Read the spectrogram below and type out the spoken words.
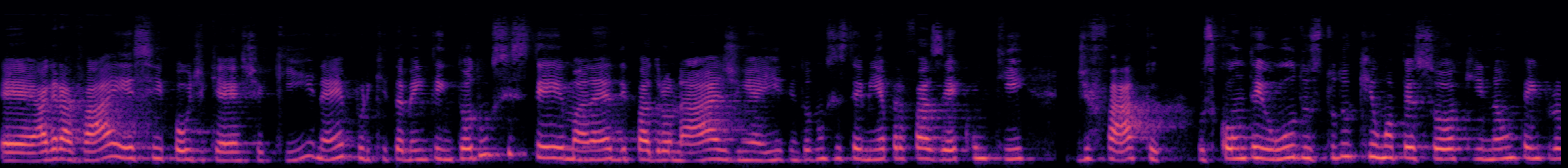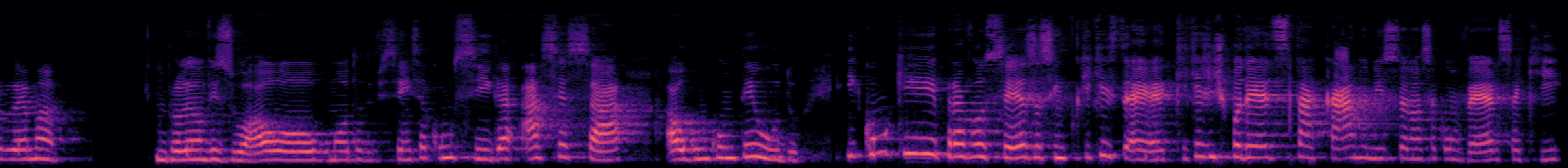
é, a gravar esse podcast aqui, né? Porque também tem todo um sistema, né, de padronagem aí, tem todo um sisteminha para fazer com que, de fato, os conteúdos, tudo que uma pessoa que não tem problema, um problema visual ou alguma outra deficiência consiga acessar algum conteúdo. E como que para vocês, assim, o que, que, é, que, que a gente poderia destacar no início da nossa conversa aqui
